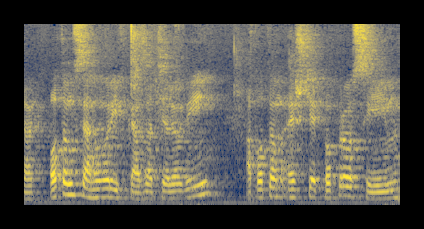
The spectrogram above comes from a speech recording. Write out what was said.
Tak o tom sa hovorí v kazateľovi a potom ešte poprosím,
